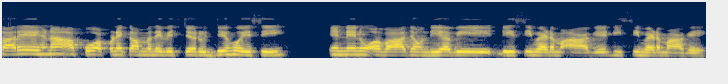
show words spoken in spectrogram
ਸਾਰੇ ਹਨਾ ਆਪੋ ਆਪਣੇ ਕੰਮ ਦੇ ਵਿੱਚ ਰੁੱਝੇ ਹੋਏ ਸੀ। ਇੰਨੇ ਨੂੰ ਆਵਾਜ਼ ਆਉਂਦੀ ਆ ਵੀ ਡੀਸੀ ਮੈਡਮ ਆ ਗਏ, ਡੀਸੀ ਮੈਡਮ ਆ ਗਏ।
